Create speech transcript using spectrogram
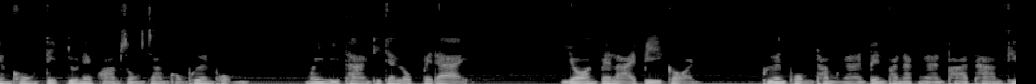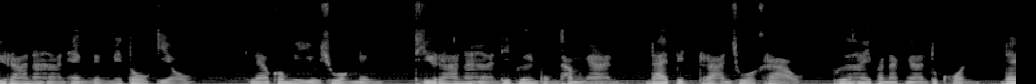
ยังคงติดอยู่ในความทรงจำของเพื่อนผม ไม่มีทางที่จะลบไปได้ ย้อนไปหลายปีก่อน เพื่อนผมทำงานเป็นพนักงานพาร์ทไทม์ที่ร้านอาหารแห่งหนึ่งในโตเกียว แล้วก็มีอยู่ช่วงหนึ่งที่ร้านอาหารที่เพื่อนผมทำงานได้ปิดร้านชั่วคราวเเพื่อให้พนักงานทุกคนได้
